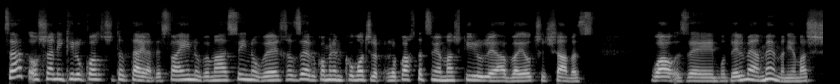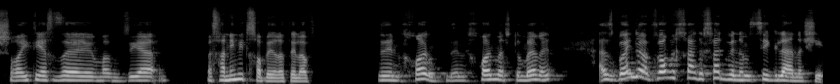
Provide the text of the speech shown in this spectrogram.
קצת, או שאני כאילו כל הזמן תאילנד, איפה היינו ומה עשינו ואיך זה, וכל מיני מקומות שלוקחת את עצמי ממש כאילו להוויות של שם, אז וואו, זה מודל מהמם, אני ממש ראיתי איך זה מביא, איך אני מתחברת אליו. זה נכון, זה נכון מה שאת אומרת. אז בואי נעבור אחד אחד ונמשיג לאנשים.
